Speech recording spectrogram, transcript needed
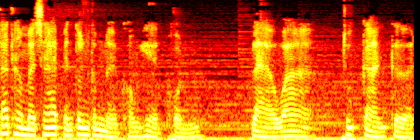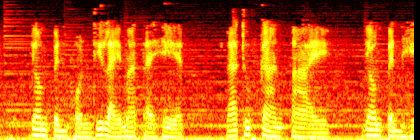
ถ้าธรรมชาติเป็นต้นกำเนิดของเหตุผล แปลว่า ทุกการเกิดย่อมเป็นผลที่ไหลมาแต่เหตุ และทุกการตายย่อมเป็นเห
